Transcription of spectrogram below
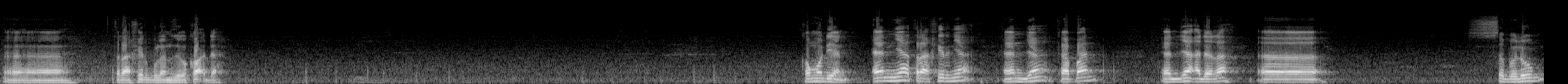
uh, terakhir bulan Zulqa'dah. Kemudian n-nya terakhirnya, n-nya kapan? N-nya adalah uh, sebelum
